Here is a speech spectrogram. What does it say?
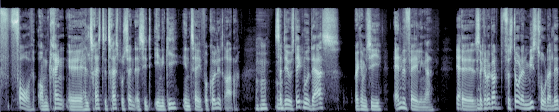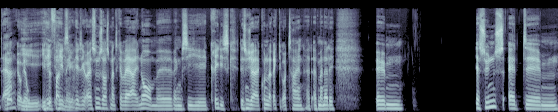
får omkring øh, 50-60% af sit energiindtag fra kulhydrater. Mm-hmm. Så det er jo stik mod deres, hvad kan man sige, anbefalinger. Ja, Øh, så kan du godt forstå den mistro, der lidt er jo, jo, jo. i, i Helt- Helt, befolkningen? sikkert, helt sikkert. Og jeg synes også, man skal være enormt, øh, hvad kan man sige, øh, kritisk. Det synes jeg er kun et rigtig godt tegn, at, at man er det. Øhm, jeg synes, at... Øhm,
